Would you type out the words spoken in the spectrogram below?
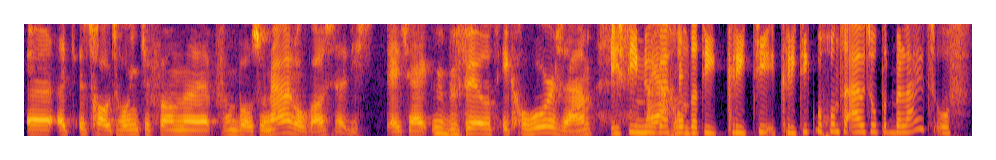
uh, het, het schoothondje van, uh, van Bolsonaro was. die steeds zei, u beveelt, ik gehoorzaam. Is die nu ja, weg omdat hij kritiek, kritiek begon te uiten op het beleid? Of?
